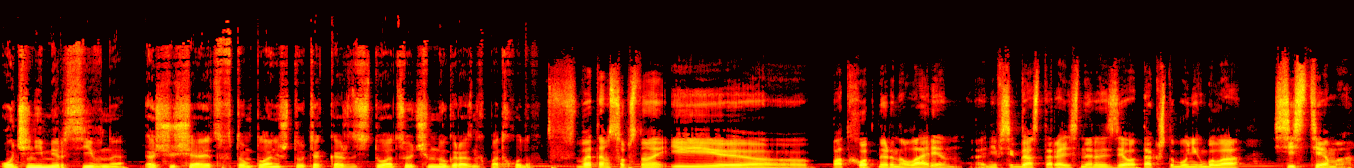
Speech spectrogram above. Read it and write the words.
очень иммерсивно ощущается в том плане, что у тебя к каждой ситуации очень много разных подходов. В этом, собственно, и э, подход, наверное, Лариан. Они всегда старались, наверное, сделать так, чтобы у них была система,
